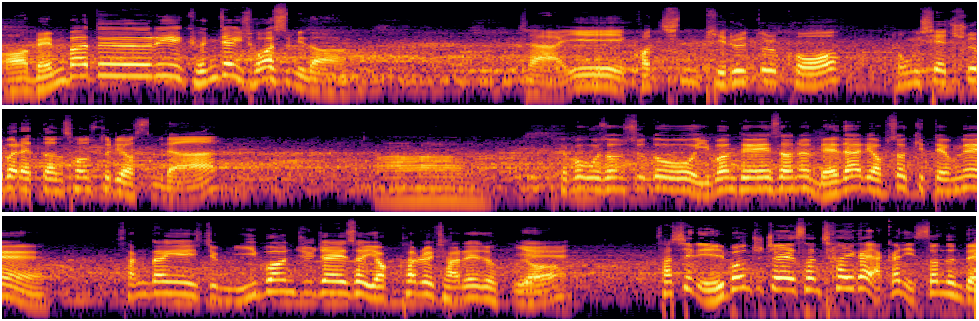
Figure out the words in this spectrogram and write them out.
어, 멤버들이 굉장히 좋았습니다. 자, 이 거친 비를 뚫고 동시에 출발했던 선수들이었습니다. 아, 태보구 선수도 이번 대회에서는 메달이 없었기 때문에 상당히 지금 2번 주자에서 역할을 잘해줬고요. 예. 사실 1번 주자에선 차이가 약간 있었는데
